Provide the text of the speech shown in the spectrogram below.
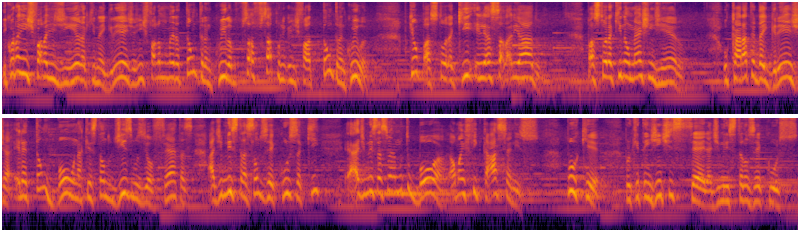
E quando a gente fala de dinheiro aqui na igreja, a gente fala de uma maneira tão tranquila. Sabe por que a gente fala tão tranquila? Porque o pastor aqui, ele é assalariado. O pastor aqui não mexe em dinheiro. O caráter da igreja, ele é tão bom na questão do dízimos e ofertas, a administração dos recursos aqui, a administração é muito boa, há uma eficácia nisso. Por quê? Porque tem gente séria administrando os recursos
